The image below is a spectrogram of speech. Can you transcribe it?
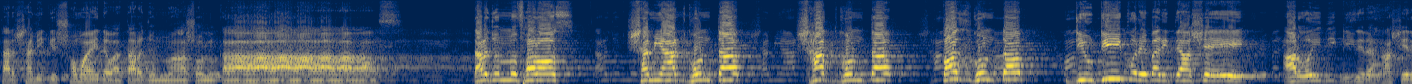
তার স্বামীকে সময় দেওয়া তার জন্য আসল কাজ। তার জন্য ফরজ। স্বামী আট ঘণ্টা সাত ঘণ্টা, পাঁচ ঘণ্টা ডিউটি করে বাড়িতে আসে। আর ওই দিক নিজের হাঁসের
